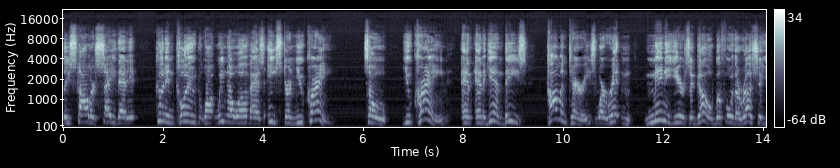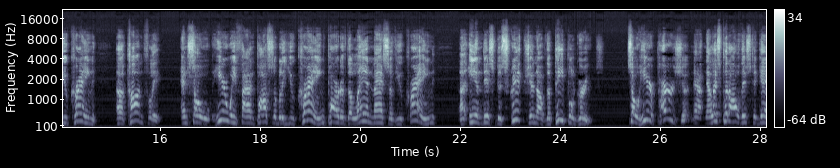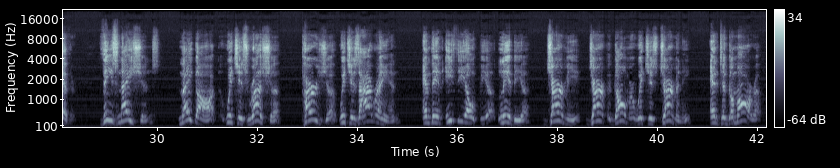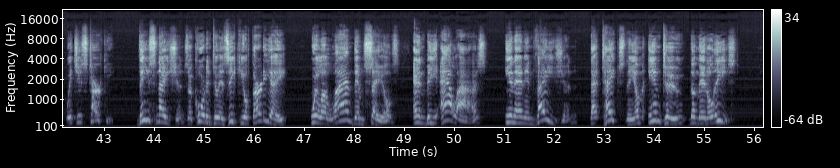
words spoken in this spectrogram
the scholars say that it could include what we know of as Eastern Ukraine. So Ukraine, and and again these commentaries were written many years ago before the Russia-Ukraine uh, conflict. And so here we find possibly Ukraine, part of the landmass of Ukraine, uh, in this description of the people groups. So here, Persia, now, now let's put all this together. These nations, Magog, which is Russia, Persia, which is Iran, and then Ethiopia, Libya, Germany, Ger- Gomer, which is Germany, and Togarmah, which is Turkey. These nations, according to Ezekiel 38, will align themselves and be allies in an invasion that takes them into the Middle East.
